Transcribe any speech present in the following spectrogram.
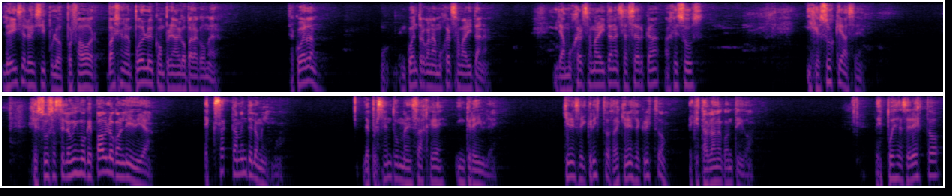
le dice a los discípulos, por favor, vayan al pueblo y compren algo para comer. ¿Se acuerdan? Encuentro con la mujer samaritana. Y la mujer samaritana se acerca a Jesús. ¿Y Jesús qué hace? Jesús hace lo mismo que Pablo con Lidia. Exactamente lo mismo. Le presenta un mensaje increíble. ¿Quién es el Cristo? ¿Sabes quién es el Cristo? El que está hablando contigo. Después de hacer esto,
